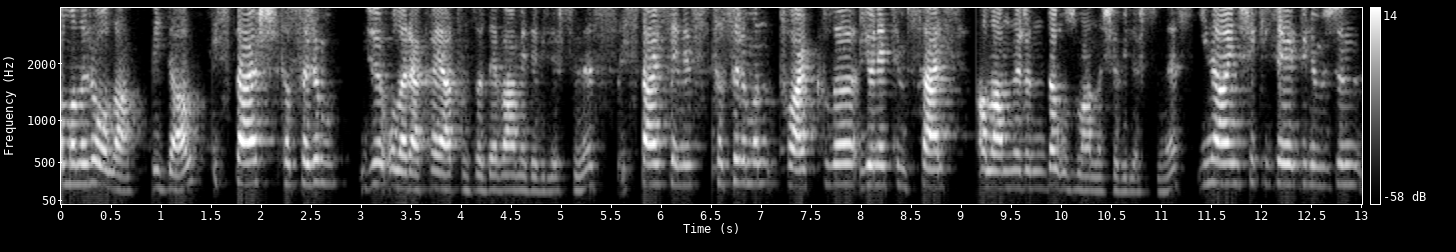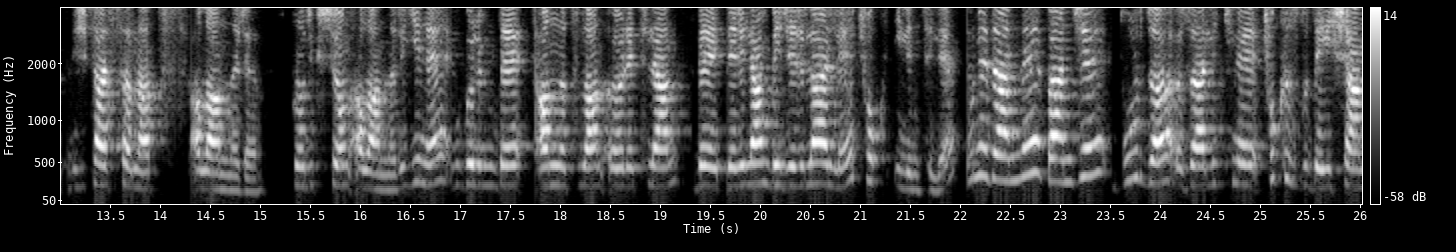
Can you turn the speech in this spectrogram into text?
uygulamaları olan bir dal. İster tasarım olarak hayatınıza devam edebilirsiniz. İsterseniz tasarımın farklı yönetimsel alanlarında uzmanlaşabilirsiniz. Yine aynı şekilde günümüzün dijital sanat alanları, prodüksiyon alanları yine bu bölümde anlatılan, öğretilen ve verilen becerilerle çok ilintili. Bu nedenle bence burada özellikle çok hızlı değişen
